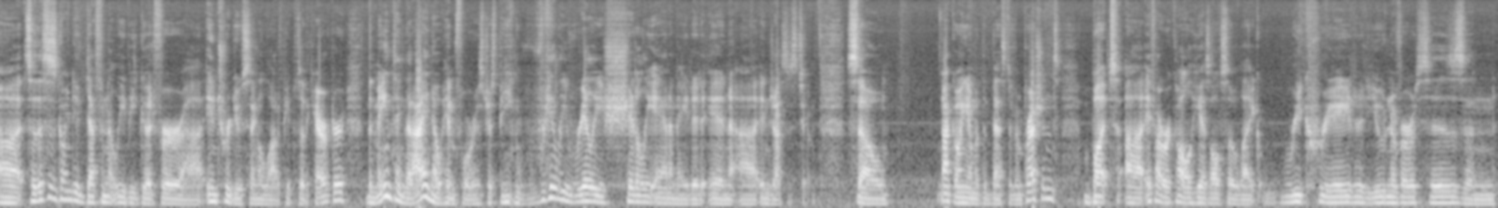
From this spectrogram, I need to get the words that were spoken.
Uh, so this is going to definitely be good for uh, introducing a lot of people to the character. The main thing that I know him for is just being really, really shittily animated in uh, Injustice 2. So, not going in with the best of impressions, but uh, if I recall, he has also like recreated universes, and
